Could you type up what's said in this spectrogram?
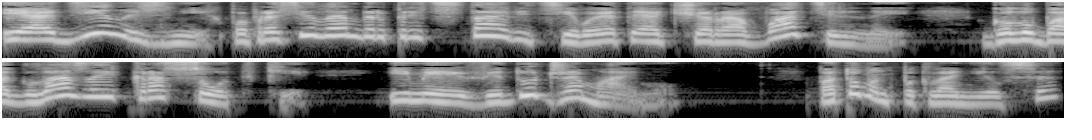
и один из них попросил Эмбер представить его этой очаровательной голубоглазой красотке, имея в виду Джемайму. Потом он поклонился,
